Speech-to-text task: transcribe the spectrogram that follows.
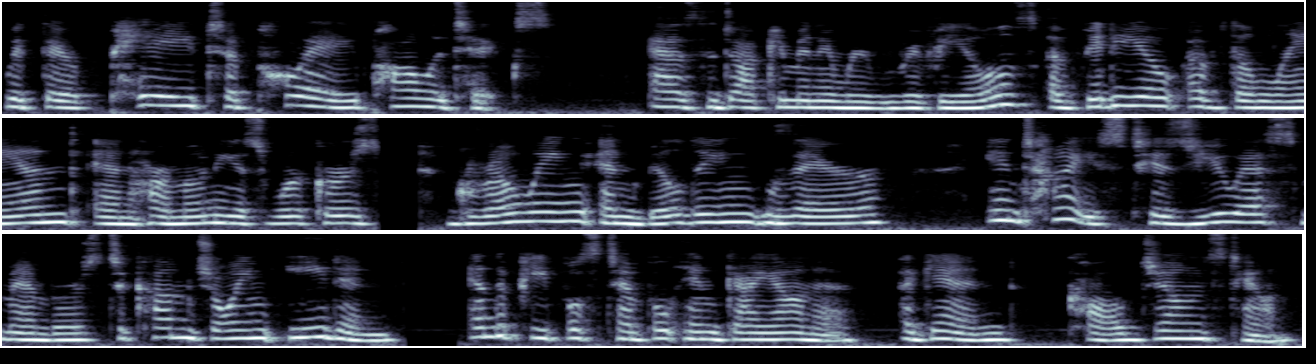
with their pay to play politics. As the documentary reveals, a video of the land and harmonious workers growing and building there enticed his U.S. members to come join Eden and the People's Temple in Guyana, again called Jonestown.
